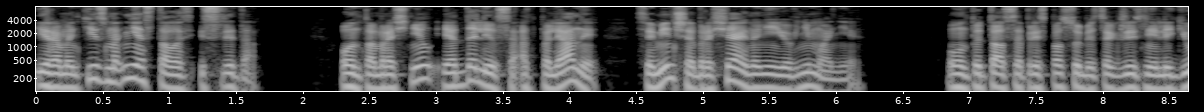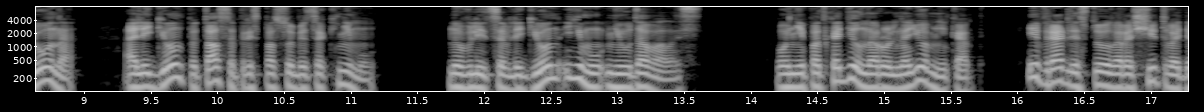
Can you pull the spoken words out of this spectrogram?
и романтизма не осталось и следа. Он помрачнел и отдалился от Поляны, все меньше обращая на нее внимание. Он пытался приспособиться к жизни легиона, а легион пытался приспособиться к нему. Но влиться в легион ему не удавалось. Он не подходил на роль наемника, и вряд ли стоило рассчитывать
